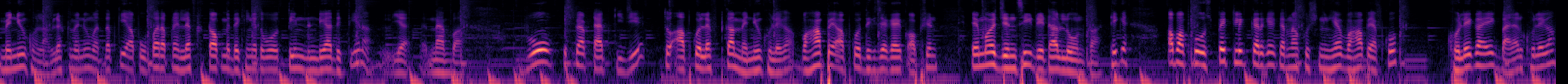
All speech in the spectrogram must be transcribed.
मेन्यू खोलना लेफ़्ट मेन्यू मतलब कि आप ऊपर अपने लेफ़्ट टॉप में देखेंगे तो वो तीन डंडियाँ दिखती है ना, या नैप बार। वो उस पर आप टैप कीजिए तो आपको लेफ़्ट का मेन्यू खुलेगा। वहाँ पे आपको दिख जाएगा एक ऑप्शन, इमरजेंसी डेटा लोन का। ठीक है? अब आपको उस पर क्लिक करके करना कुछ नहीं है। वहाँ पे आपको खोलेगा, एक बैनर खुलेगा।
